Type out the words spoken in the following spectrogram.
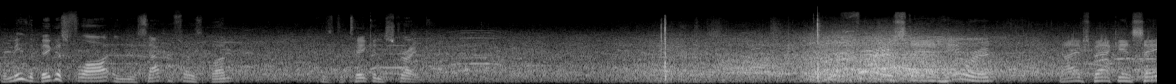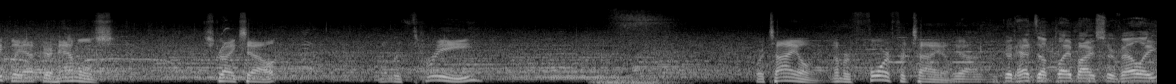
For me, the biggest flaw in the sacrifice bunt is the taken strike. First and Heyward dives back in safely after Hamels strikes out. Number three for Taillon. Number four for Taillon. Yeah, good heads up play by Cervelli.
